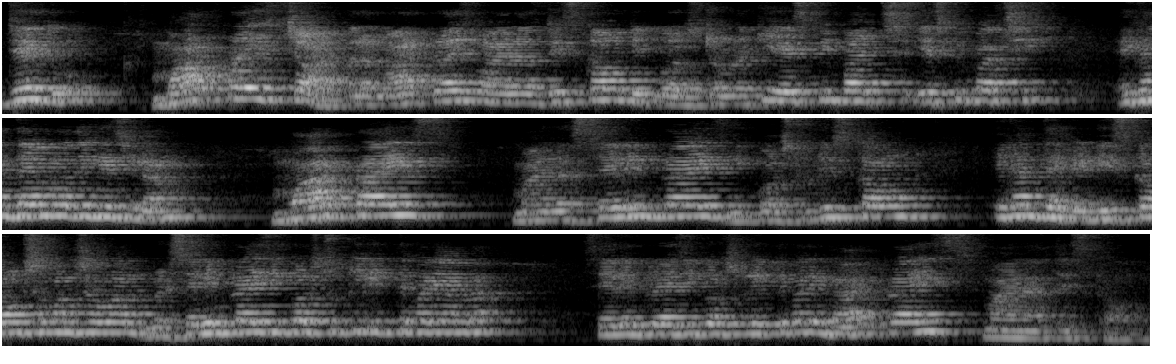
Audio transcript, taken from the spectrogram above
যেহেতু মার্ক প্রাইস চার, তাহলে mark price minus discount equals to আমরা কি এসপি পাচ্ছি এসপি পাচ্ছি? এখান থেকে আমরা দেখেছিলাম mark price minus selling price equals to discount এখান থেকে ডিসকাউন্ট সমান সমান সেলিং প্রাইস ইকুয়ালস টু কি লিখতে পারি আমরা? সেলিং প্রাইস ইকুয়ালস টু লিখতে পারি মার্ক প্রাইস মাইনাস ডিসকাউন্ট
